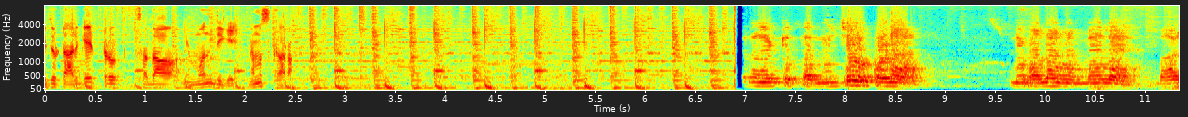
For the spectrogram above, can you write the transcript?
ಇದು ಟಾರ್ಗೆಟ್ ರೂಟ್ ಸದಾ ನಿಮ್ಮೊಂದಿಗೆ. ನಮಸ್ಕಾರ. ಮುಂಚೆಯೂ ಕೂಡ ನೀವೆಲ್ಲ ನಮ್ಮ ಮೇಲೆ ಬಹಳ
